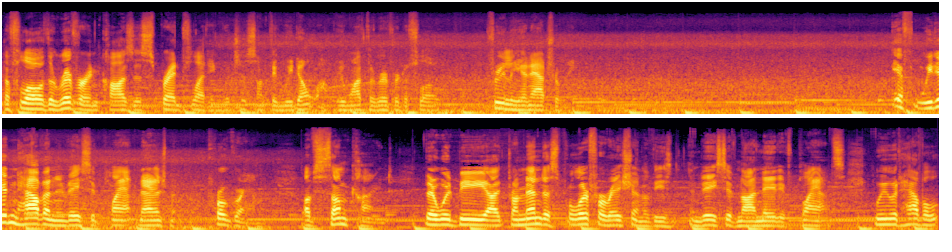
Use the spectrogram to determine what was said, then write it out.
the flow of the river and causes spread flooding, which is something we don't want. We want the river to flow freely and naturally. If we didn't have an invasive plant management program of some kind, there would be a tremendous proliferation of these invasive non-native plants. We would have a,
